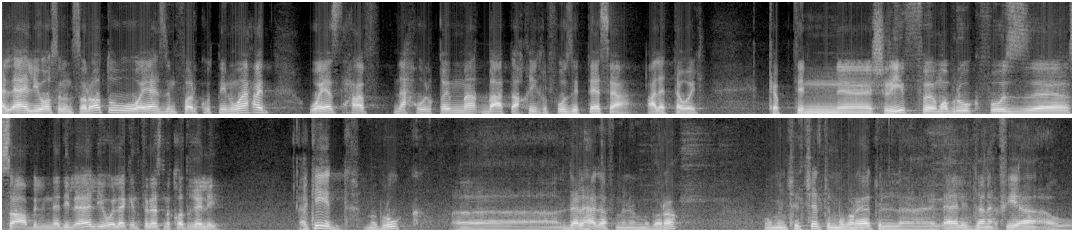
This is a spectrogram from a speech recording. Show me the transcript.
الأهلي يواصل انتصاراته ويهزم فاركو 2-1 ويزحف نحو القمة بعد تحقيق الفوز التاسع على التوالي. كابتن شريف مبروك فوز صعب للنادي الأهلي ولكن ثلاث نقاط غالية. أكيد مبروك. آه، ده الهدف من المباراة ومن سلسلة المباريات الأهلي اتزنق فيها أو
